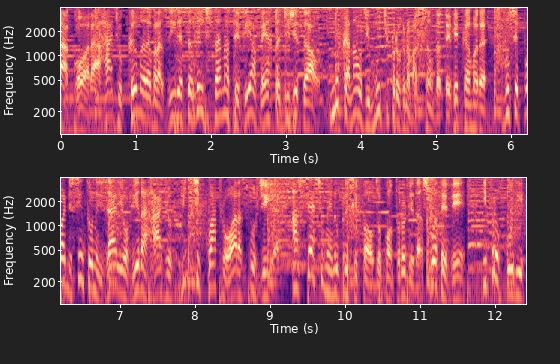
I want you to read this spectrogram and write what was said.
Agora a Rádio Câmara Brasília também está na TV aberta digital. No canal de multiprogramação da TV Câmara, você pode sintonizar e ouvir a rádio 24 horas por dia. Acesse o menu principal do controle da sua TV e procure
